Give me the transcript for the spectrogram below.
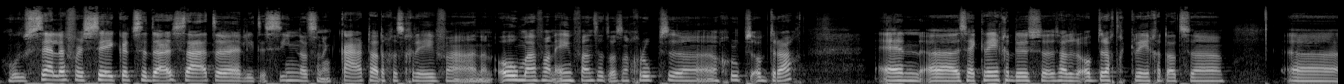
hoe zelfverzekerd ze daar zaten. Lieten zien dat ze een kaart hadden geschreven aan een oma van een van ze. Het was een, groeps, een groepsopdracht. En zij kregen dus, ze hadden de opdracht gekregen dat ze. Eh,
